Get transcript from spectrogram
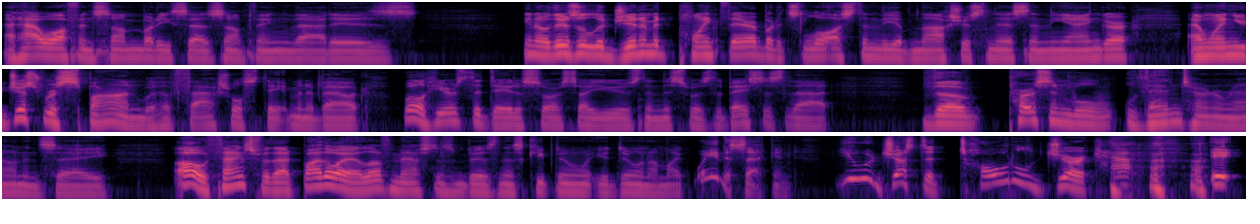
at how often somebody says something that is you know, there's a legitimate point there, but it's lost in the obnoxiousness and the anger. And when you just respond with a factual statement about, well, here's the data source I used and this was the basis of that, the person will then turn around and say, Oh, thanks for that. By the way, I love Masters in Business. Keep doing what you're doing. I'm like, wait a second. You were just a total jerk. How, it,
